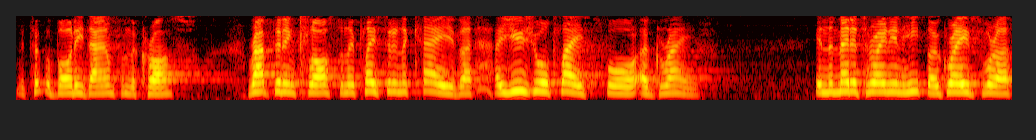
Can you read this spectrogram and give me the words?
They took the body down from the cross, wrapped it in cloths, and they placed it in a cave, a, a usual place for a grave. In the Mediterranean heat, though, graves were a,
